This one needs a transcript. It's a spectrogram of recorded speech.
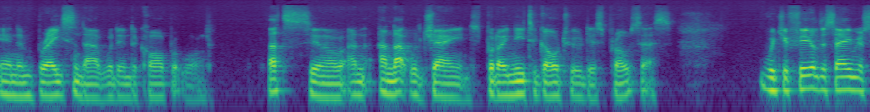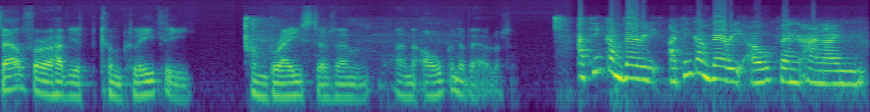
in embracing that within the corporate world. That's you know, and and that will change, but I need to go through this process. Would you feel the same yourself, or have you completely embraced it and and open about it? I think I'm very I think I'm very open and I'm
